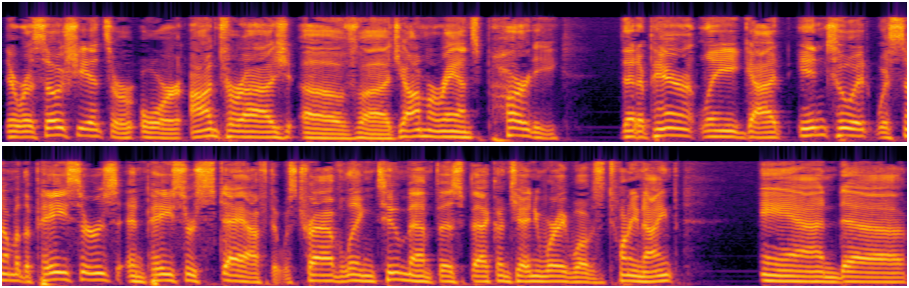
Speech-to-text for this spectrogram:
there were associates or, or entourage of uh, Ja Morant's party that apparently got into it with some of the Pacers and Pacers staff that was traveling to Memphis back on January, what was it, 29th? And uh,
